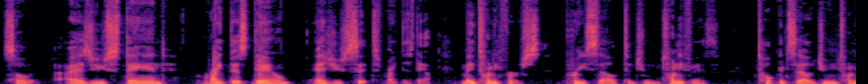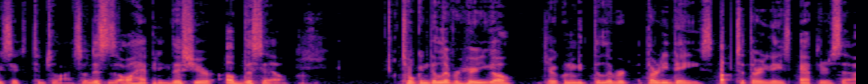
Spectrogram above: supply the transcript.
So as you stand, write this down. As you sit, write this down. May 21st, pre-sale to June 25th. Token sale June 26th to July. So this is all happening this year of the sale. Token deliver, here you go. They're going to be delivered 30 days, up to 30 days after the sale.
